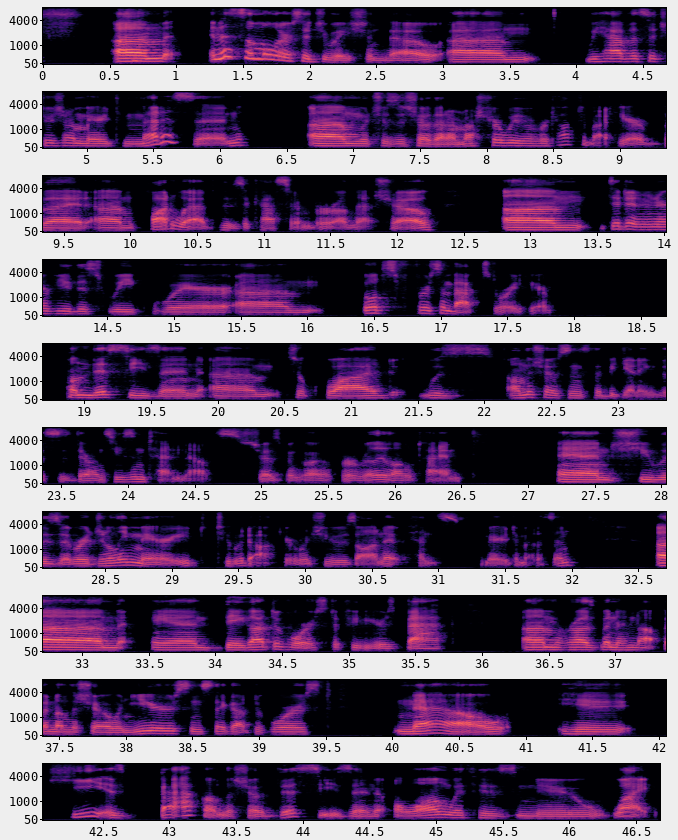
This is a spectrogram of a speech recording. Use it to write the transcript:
um, in a similar situation though, um, we have a situation on Married to Medicine um, which is a show that I'm not sure we've ever talked about here. But um, Quad Webb, who's a cast member on that show, um, did an interview this week where, um, well, just for some backstory here. On this season, um, so Quad was on the show since the beginning. This is they're on season 10 now. This show's been going for a really long time. And she was originally married to a doctor when she was on it, hence married to medicine. Um, and they got divorced a few years back um, her husband had not been on the show in years since they got divorced. Now he he is back on the show this season along with his new wife.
